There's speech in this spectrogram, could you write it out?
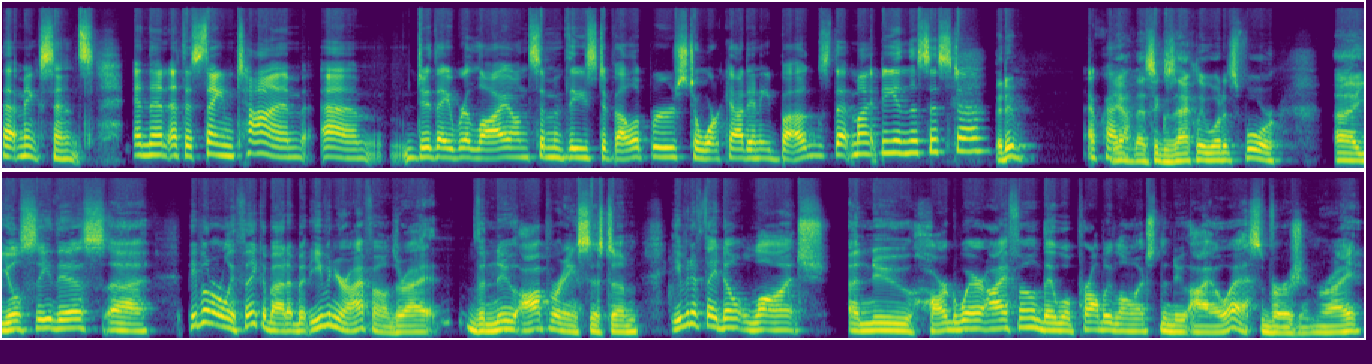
That makes sense. And then at the same time, um, do they rely on some of these developers to work out any bugs that might be in the system? They do. Okay. Yeah, that's exactly what it's for. Uh, you'll see this. Uh, people don't really think about it, but even your iPhones, right? The new operating system, even if they don't launch a new hardware iPhone, they will probably launch the new iOS version, right?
